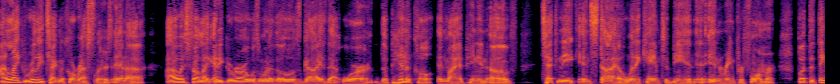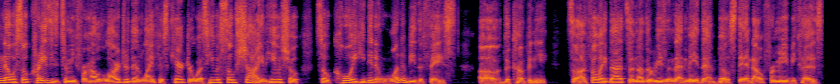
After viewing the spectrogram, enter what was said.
I like really technical wrestlers and uh I always felt like Eddie Guerrero was one of those guys that were the pinnacle in my opinion of technique and style when it came to being an in-ring performer. But the thing that was so crazy to me for how larger than life his character was, he was so shy and he was so so coy. He didn't want to be the face of the company. So I felt like that's another reason that made that belt stand out for me because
